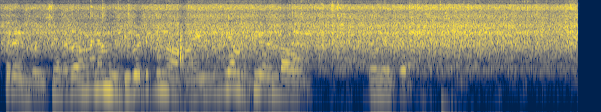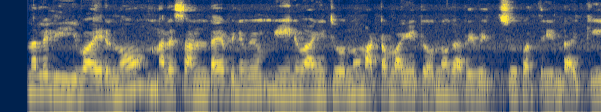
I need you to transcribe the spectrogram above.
ഇത്രയേ ഉള്ളൂ. ചിലത് അങ്ങനെ മുടി വെട്ടിപ്പ് നിറയെ വൃത്തികളുണ്ടാവും തുണിയൊക്കെ നല്ല ലീവായിരുന്നു. നല്ല സൺഡേ. പിന്നെ മീൻ വാങ്ങിയിട്ട് വന്നു മട്ടൻ വാങ്ങിയിട്ട് വന്നു കറി വെച്ചു പത്തിരി ഉണ്ടാക്കി.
